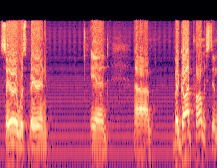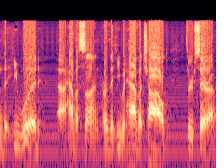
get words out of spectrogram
Sarah was barren, and um, but God promised him that he would uh, have a son, or that he would have a child through Sarah.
